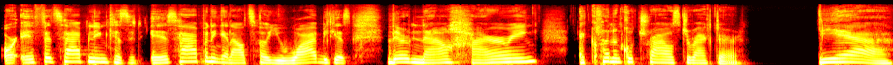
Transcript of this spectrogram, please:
Or if it's happening, because it is happening. And I'll tell you why, because they're now hiring a clinical trials director. Yeah.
